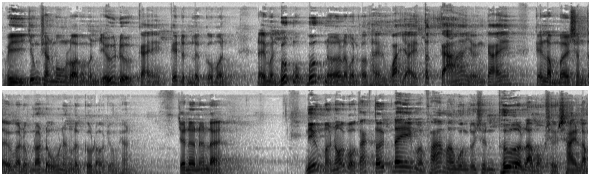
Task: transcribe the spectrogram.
Vì chúng sanh muôn loài mà mình giữ được cái cái định lực của mình, để mình bước một bước nữa là mình có thể hóa giải tất cả những cái cái lầm mê sanh tử và lúc đó đủ năng lực cứu độ chúng sanh. Cho nên đó là, nếu mà nói Bồ Tát tới đây mà phá ma quân tôi xin thưa là một sự sai lầm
